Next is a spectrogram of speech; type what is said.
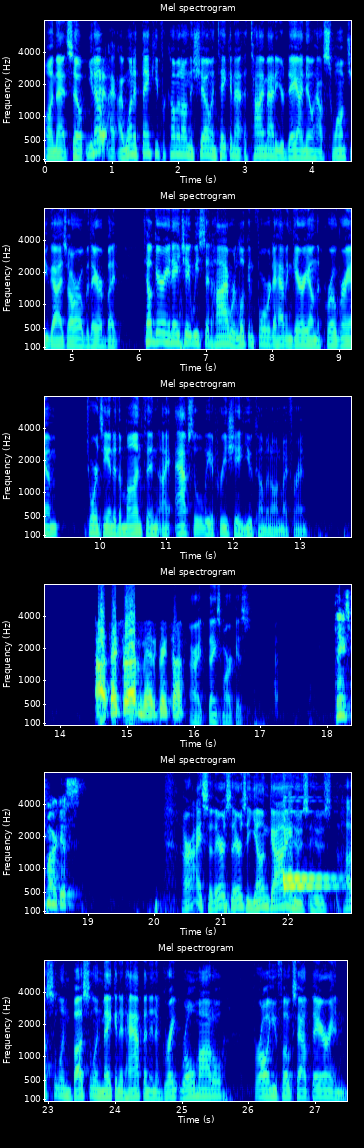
on that. So you know, yeah. I, I want to thank you for coming on the show and taking a, a time out of your day. I know how swamped you guys are over there, but tell Gary and AJ we said hi. We're looking forward to having Gary on the program towards the end of the month, and I absolutely appreciate you coming on, my friend. All right, thanks for having me. I had a great time. All right, thanks, Marcus. Thanks, Marcus. All right, so there's there's a young guy who's who's hustling, bustling, making it happen, and a great role model for all you folks out there. And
